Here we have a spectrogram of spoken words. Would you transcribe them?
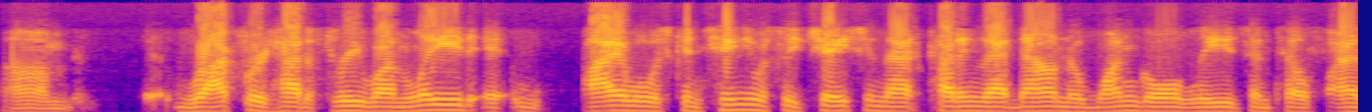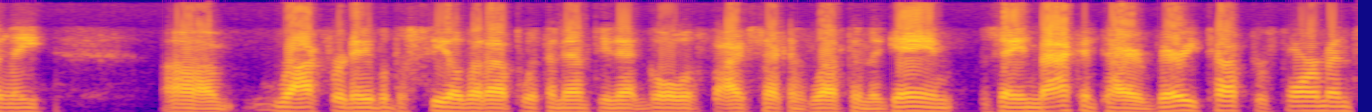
Um, Rockford had a 3-1 lead. It, Iowa was continuously chasing that, cutting that down to one goal leads until finally um, Rockford able to seal that up with an empty net goal with five seconds left in the game. Zane McIntyre, very tough performance,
